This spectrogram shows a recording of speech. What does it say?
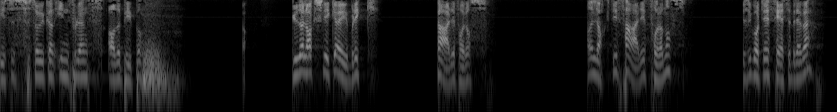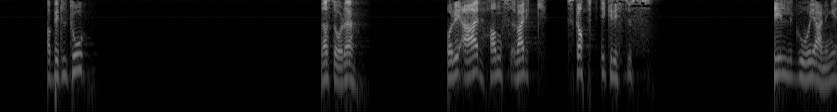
Jesus so you can influence other people. Ja. Gud har lagt slike øyeblikk ferdig for oss. Han har lagt de ferdig foran oss. Hvis vi går til Efeserbrevet, kapittel 2 Der står det For vi er Hans verk, skapt i Kristus til gode gjerninger,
